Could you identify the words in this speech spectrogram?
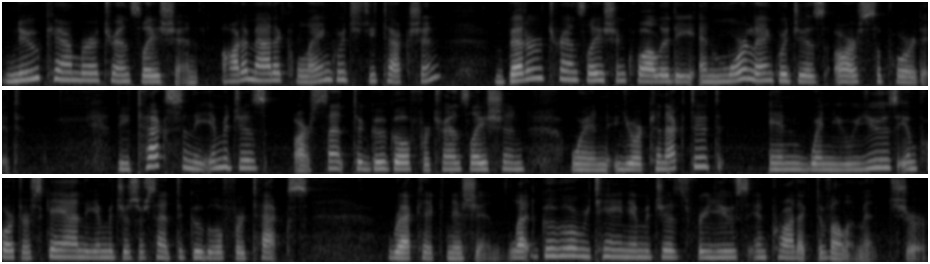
New camera translation, automatic language detection, better translation quality, and more languages are supported. The text and the images are sent to Google for translation When you're connected and when you use import or scan, the images are sent to Google for text recognition. Let Google retain images for use in product development. Sure.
